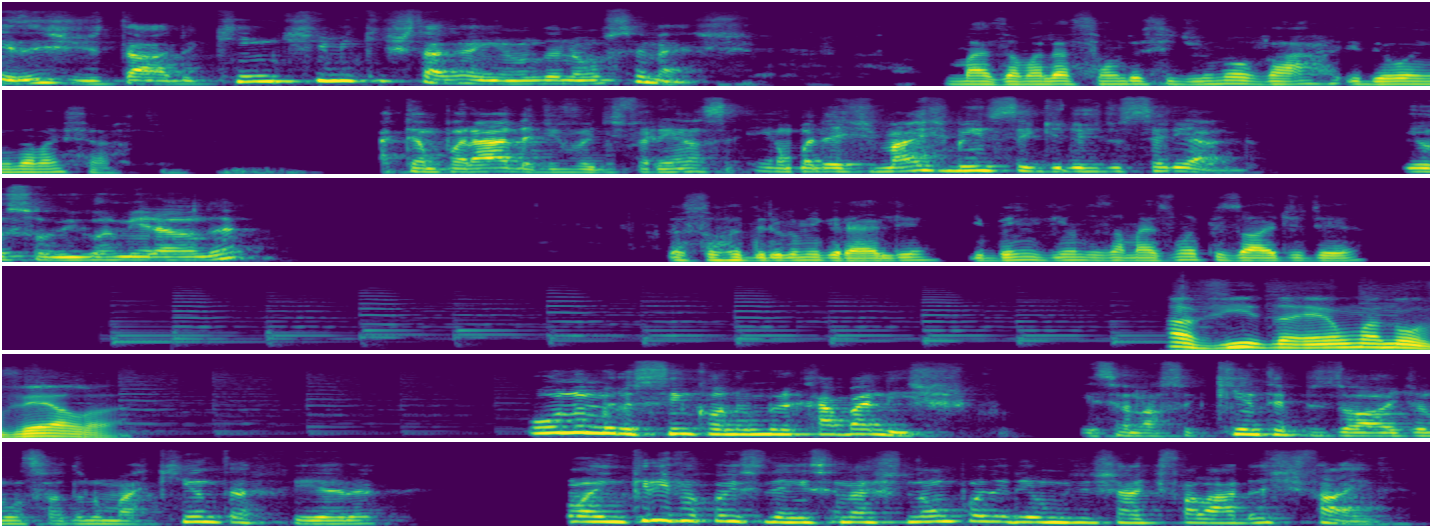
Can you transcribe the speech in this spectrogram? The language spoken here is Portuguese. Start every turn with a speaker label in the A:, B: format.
A: Existe ditado que em time que está ganhando não se mexe.
B: Mas a Malhação decidiu inovar e deu ainda mais certo.
A: A temporada Viva a Diferença é uma das mais bem seguidas do seriado. Eu sou o Igor Miranda.
B: Eu sou Rodrigo Migrelli e bem-vindos a mais um episódio de
C: A vida é uma novela.
A: O número 5 é o número cabalístico. Esse é o nosso quinto episódio, lançado numa quinta-feira. Uma incrível coincidência, nós não poderíamos deixar de falar das Five.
